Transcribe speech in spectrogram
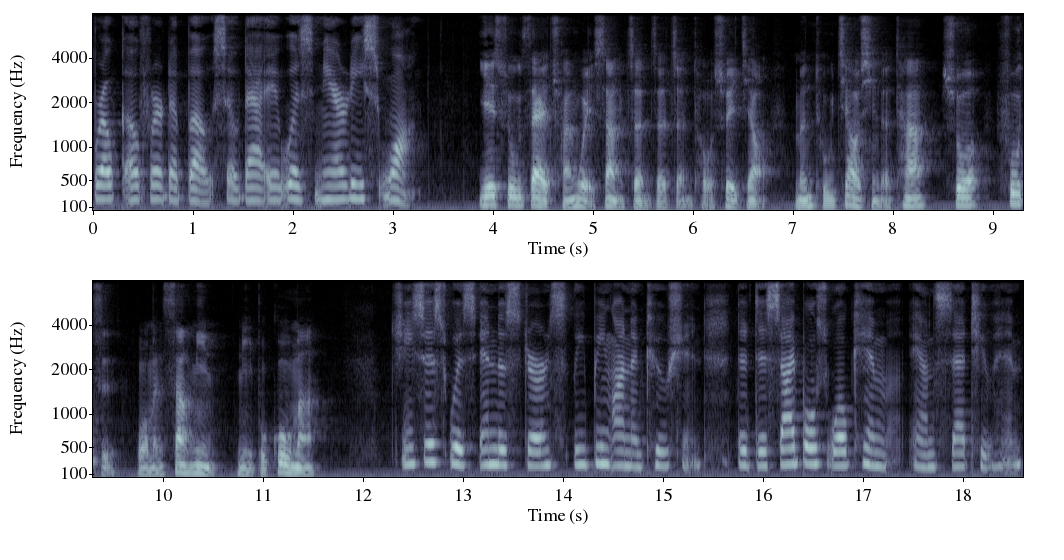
broke over the boat so that it was nearly swamped. 耶稣在船尾上枕着枕头睡觉，门徒叫醒了他，说：“夫子，我们丧命，你不顾吗？” Jesus was in the stern, sleeping on a cushion. The disciples woke him and said to him,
